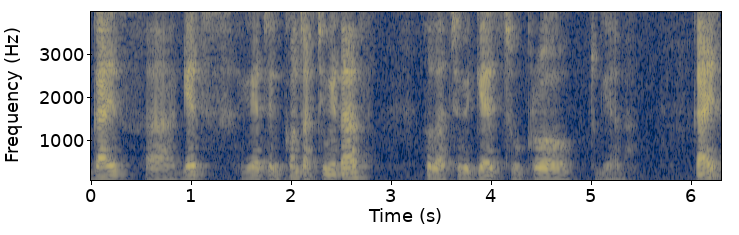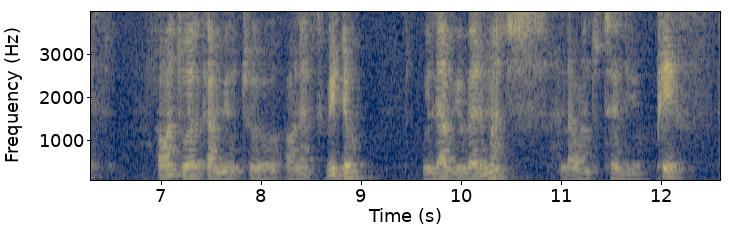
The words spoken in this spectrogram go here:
guys uh, get get in contact with us so that we get to grow together. Guys i want to welcome you to our next video. We love you very much and i want to tell you peace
